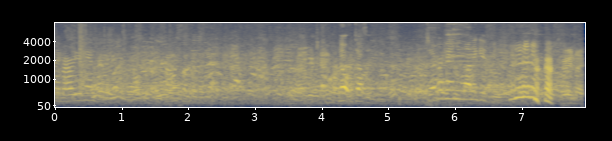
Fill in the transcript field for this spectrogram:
Can I borrow your hand for a minute? You promise I'll give it back. No, it doesn't. Whichever hand you want to give me. Very nice.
